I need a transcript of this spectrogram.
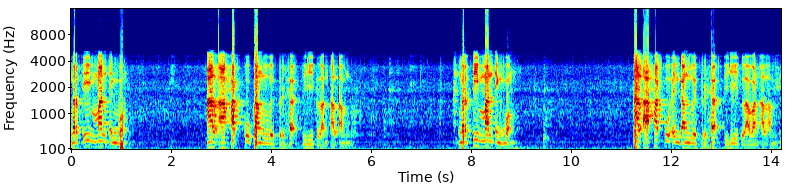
Ngerti man ing wong. Al ahakku kang luwih berhak bihi kelan al amnu. Ngerti man ing wong. Al ahakku ingkang luwih berhak bihi kelawan al amnu.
